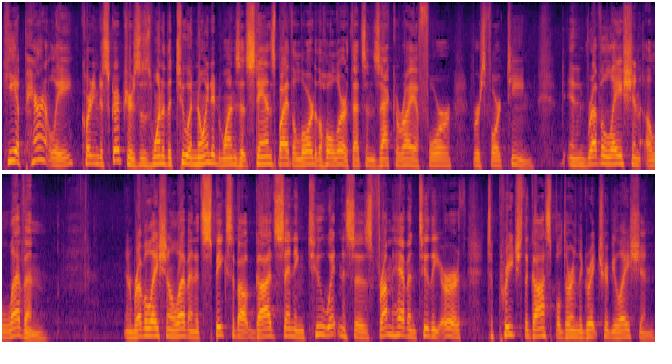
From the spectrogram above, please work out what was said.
He apparently, according to scriptures, is one of the two anointed ones that stands by the Lord of the whole earth. That's in Zechariah 4, verse 14. In Revelation 11, in Revelation 11, it speaks about God sending two witnesses from heaven to the earth to preach the gospel during the Great Tribulation.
